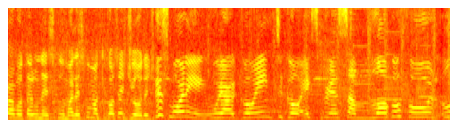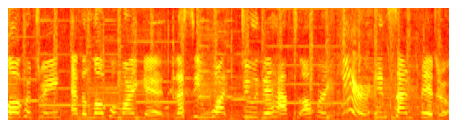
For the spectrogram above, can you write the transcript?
Para botar una espuma. La espuma, ¿qué cosa es? This morning, we are going to go experience some local food, local drink, and the local market. Let's see what do they have to offer here in San Pedro.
